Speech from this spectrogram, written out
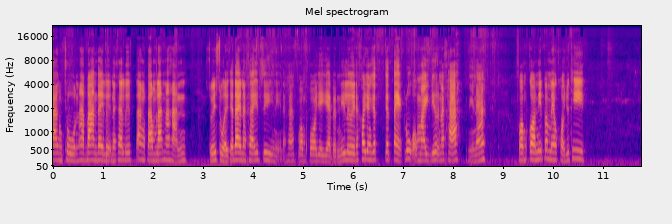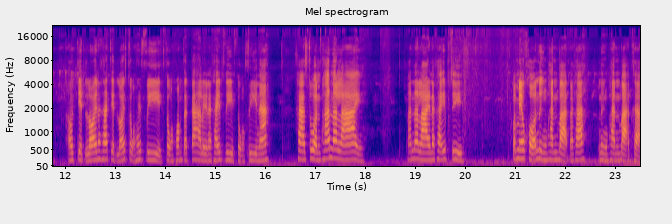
ตั้งโชว์หน้าบ้านได้เลยนะคะ หรือตั้งตามร้านอาหารสวยๆก็ได้นะคะเอฟซีนี่นะคะ ฟอร์มกอใหญ่ๆแบบนี้เลยนะเขายังจะจะแตกลูกออกมาอีกเยอะนะคะ นี่นะ ฟอร์มกอนี้ป้าแมวขออยู่ที่ เอาเจ็ดร้อยนะคะเจ็ดร้อยส่งให้ฟรี ส่งพร้อมตะกร้าเลยนะคะฟรีส่งฟรีนะ ค่ะส่วนพันนาลายพันนาลายนะคะเอฟซีป้าแมวขอหนึ่งพันบาทนะคะ หนึ่งพันบาทค่ะ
